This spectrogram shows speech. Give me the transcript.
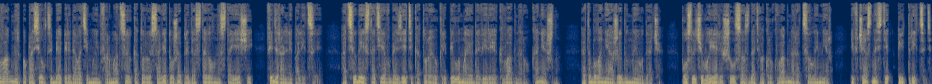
Вагнер попросил тебя передавать ему информацию, которую Совет уже предоставил настоящей федеральной полиции. Отсюда и статья в газете, которая укрепила мое доверие к Вагнеру. Конечно, это была неожиданная удача. После чего я решил создать вокруг Вагнера целый мир, и в частности Пи-30,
